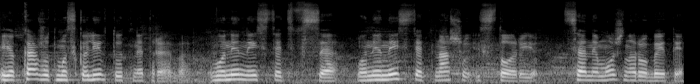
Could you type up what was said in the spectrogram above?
Як кажуть, москалів тут не треба. Вони нистять все, вони нистять нашу історію. Це не можна робити.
